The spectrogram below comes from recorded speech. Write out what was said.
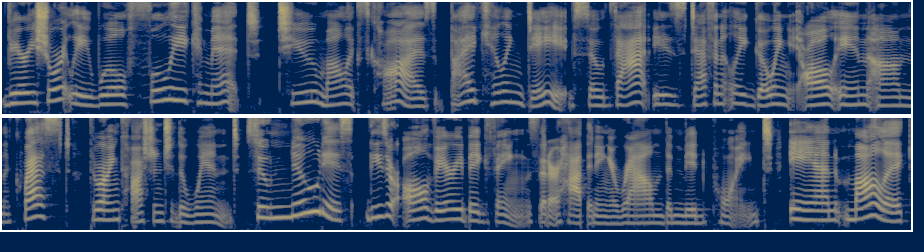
very shortly will fully commit to Moloch's cause by killing Dave. So that is definitely going all in on the quest throwing caution to the wind. So notice these are all very big things that are happening around the midpoint. And Moloch,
